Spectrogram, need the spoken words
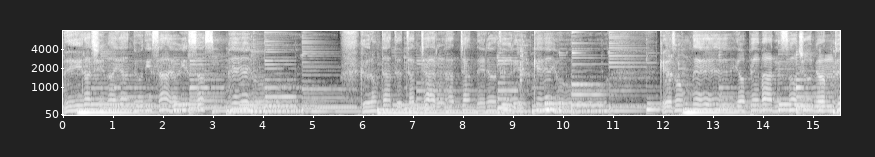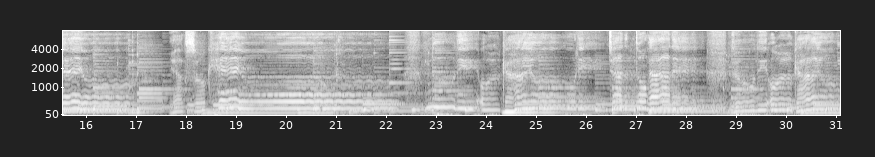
내일 아침 하얀 눈이 쌓여 있었음에요. 그럼 따뜻한 차를 한 잔 내려드릴게요. 계속 내 옆에만 있어주면 돼요. 약속해요. 눈이 올까요? 우리 자는 동안에 눈이 올까요?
